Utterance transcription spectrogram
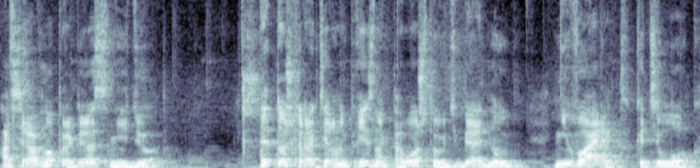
а все равно прогресс не идет. Это тоже характерный признак того, что у тебя, ну, не варит котелок,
